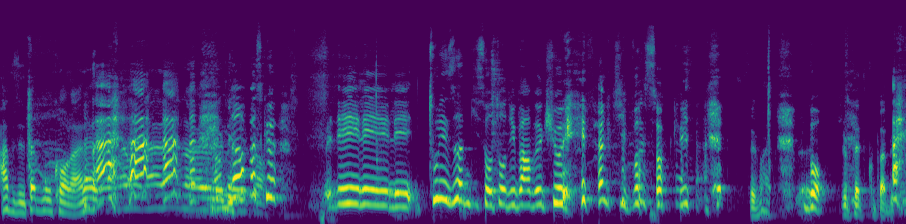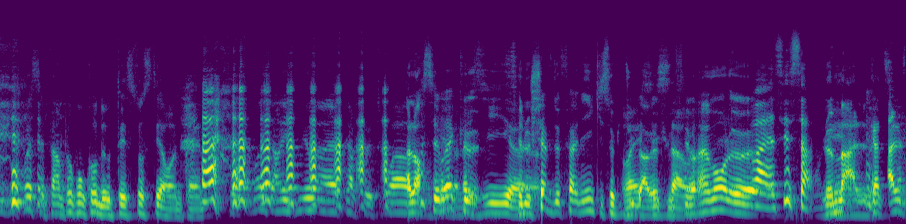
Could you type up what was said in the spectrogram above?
Ah, vous n'êtes pas de mon camp là. là, là, là, là, là, là, là, non, parce que les, les- les- tous les hommes qui sont autour du barbecue et les femmes qui posent sur cuisse. C'est vrai. Euh, Bon. Je plaide coupable. Parfois, ça fait un peu concours de testostérone quand même. Moi, j'arrive mieux à faire que toi. Alors, c'est vrai que c'est euh, le chef de famille qui s'occupe ouais, du barbecue. c'est ça, C'est ouais. vraiment le. Ouais, c'est ça. Le mal, 400 000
